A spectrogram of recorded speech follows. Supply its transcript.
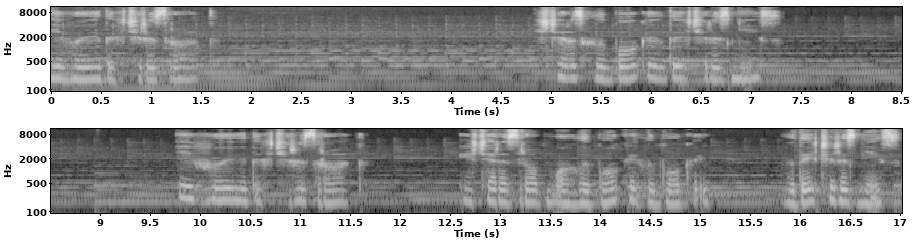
і видих через рот. Ще раз глибокий вдих через ніс і видих через рот. І ще раз зробимо глибокий, глибокий вдих через ніс,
